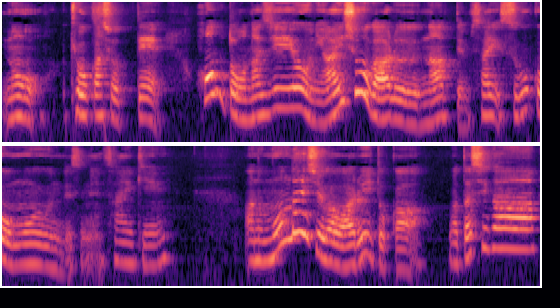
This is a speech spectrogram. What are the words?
の教科書って本と同じように相性があるなってすごく思うんですね。最近。あの問題集が悪いとか私が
